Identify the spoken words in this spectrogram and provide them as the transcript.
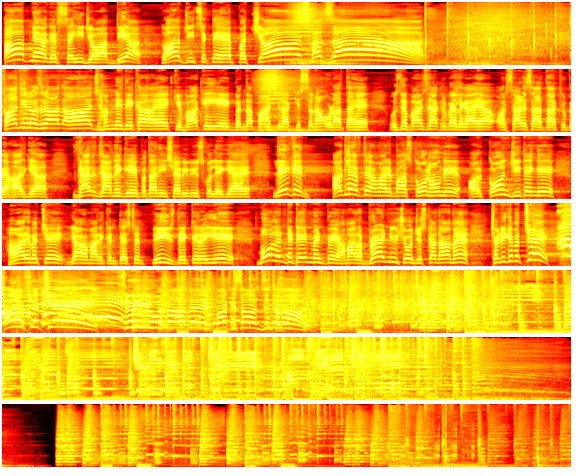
आपने अगर सही जवाब दिया तो आप जीत सकते हैं पचास हज़ार। खातिन हजरात, आज हमने देखा है कि वाकई ही एक बंदा पाँच लाख किस तरह उड़ाता है। उसने पाँच लाख रुपए लगाया और साढ़े सात लाख रुपए हार गया। घर जाने के, पता नहीं, शैबी भी उसको ले गया है। लेकिन अगले हफ़्ते हमारे पास कौन होंगे और कौन जीतेंगे? हमारे बच्चे या हमारे कंटेस्टेंट प्लीज़ देखते रहिए बोल एंटरटेनमेंट पे हमारा ब्रांड न्यू शो जिसका नाम है छठी के बच्चे। आपसे अच्छे। सी यू अल्लाह पाकिस्तान, जिंदाबाद।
